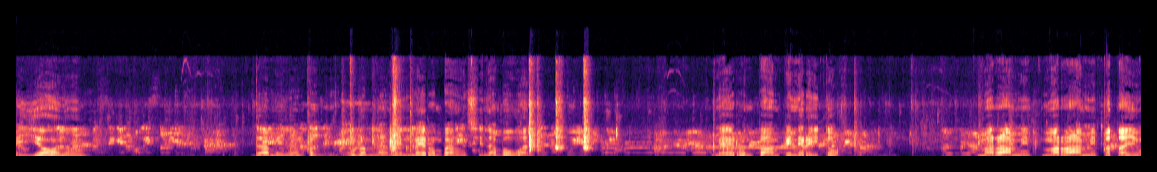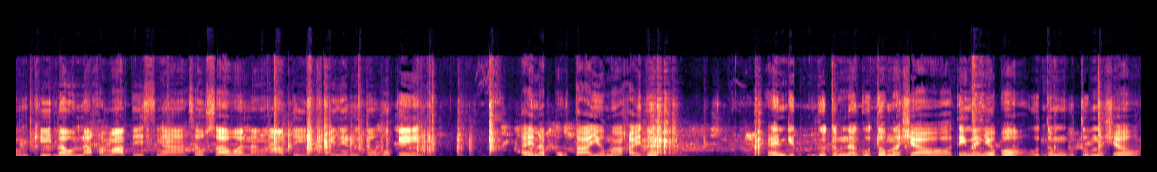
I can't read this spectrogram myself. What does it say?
Ayun, oh. Dami ang pag-ulam namin. Mayroon pang sinabawan. Mayroon pang pinirito. Marami, marami pa tayong kilaw na kamatis nga sausawa ng ating pinirito. Okay? Kain na po tayo mga kaidol. Ayan, gutom na gutom na siya oh. Tingnan nyo po, gutom gutom na siya oh.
